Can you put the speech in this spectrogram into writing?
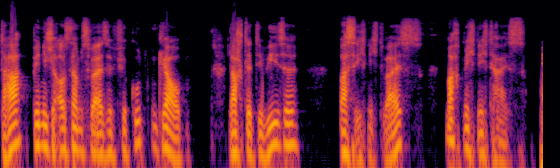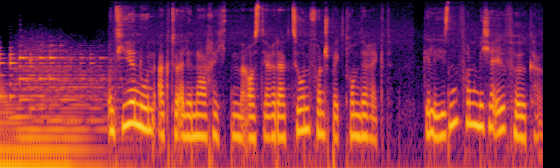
Da bin ich ausnahmsweise für guten Glauben. Nach der Devise, was ich nicht weiß, macht mich nicht heiß. Und hier nun aktuelle Nachrichten aus der Redaktion von Spektrum Direkt. Gelesen von Michael Völker.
